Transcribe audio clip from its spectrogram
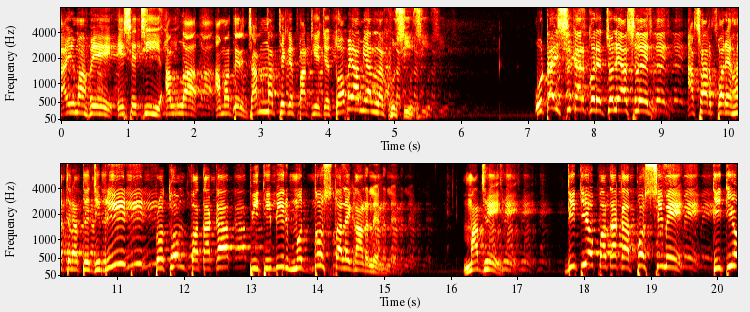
দায়মা হয়ে এসেছি, আল্লাহ আমাদের জান্নাত থেকে পাঠিয়েছে, তবে আমি আল্লাহ খুশি। ওটাই স্বীকার করে চলে আসলেন। আসার পরে হাজরাতে জিবরিল প্রথম পতাকা পৃথিবীর মধ্যস্থলে গাড়লেন। মাঝে। দ্বিতীয় পতাকা পশ্চিমে, তৃতীয়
